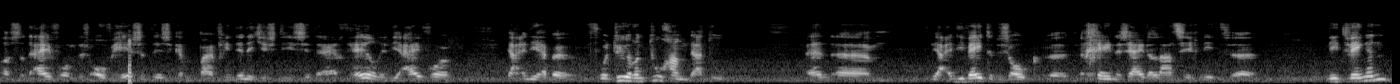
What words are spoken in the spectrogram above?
als dat eivorm dus overheersend is, ik heb een paar vriendinnetjes die zitten echt heel in die eivorm. Ja, en die hebben voortdurend toegang daartoe. En, ehm, ja, en die weten dus ook, degene zijde laat zich niet, niet dwingen.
